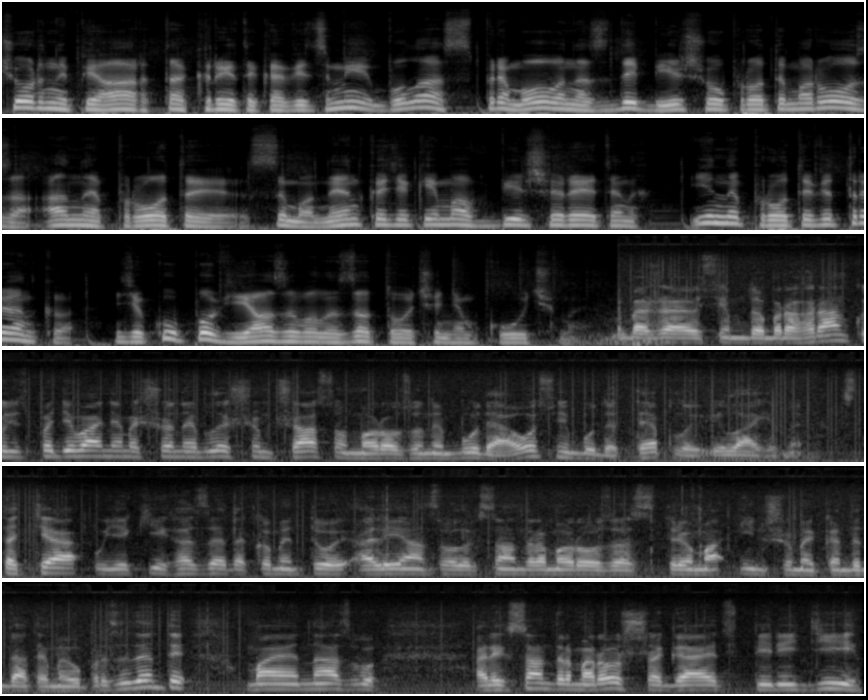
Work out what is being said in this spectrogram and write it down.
Чорний піар та критика від ЗМІ була спрямована здебільшого проти Мороза, а не проти Симоненка, який мав більший рейтинг, і не проти Вітренко, яку пов'язували з оточенням кучми. Бажаю всім доброго ранку зі сподіваннями, що найближчим часом морозу не буде, а осінь буде теплою і лагідною. Стаття, у якій газета коментує альянс Олександра Мороза з трьома іншими кандидатами у президенти, має назву Олександр Мороз шагає впереді,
